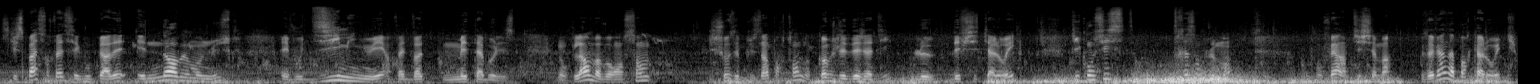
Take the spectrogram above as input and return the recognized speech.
ce qui se passe en fait, c'est que vous perdez énormément de muscles et vous diminuez en fait votre métabolisme. Donc là, on va voir ensemble les choses les plus importantes. Donc, comme je l'ai déjà dit, le déficit calorique, qui consiste très un petit schéma, vous avez un apport calorique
